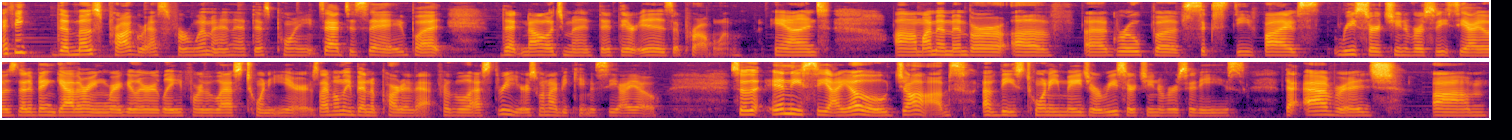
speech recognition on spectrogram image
I think the most progress for women at this point, sad to say, but the acknowledgement that there is a problem. And um, I'm a member of a group of 65 research university CIOs that have been gathering regularly for the last 20 years. I've only been a part of that for the last three years when I became a CIO. So in these CIO jobs of these 20 major research universities, the average um,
